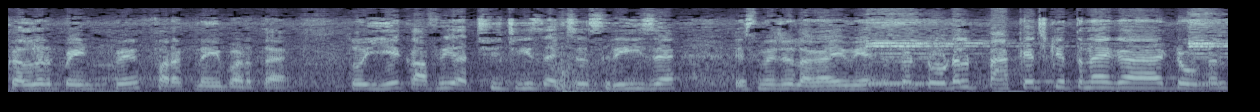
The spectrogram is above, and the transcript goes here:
कलर पेंट पे फ़र्क नहीं पड़ता है। तो ये काफ़ी अच्छी चीज़ एक्सेसरीज है इसमें जो लगाई हुई है। इसका टोटल पैकेज कितने का है टोटल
